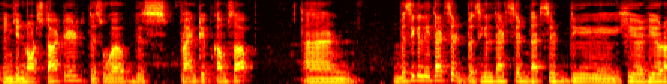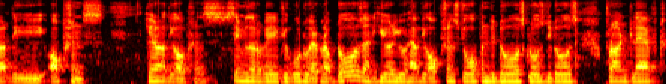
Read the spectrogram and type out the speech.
engine not started this work this flying tip comes up and basically that's it. Basically that's it. That's it. The here here are the options. Here are the options. Similar way if you go to aircraft doors and here you have the options to open the doors close the doors front left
